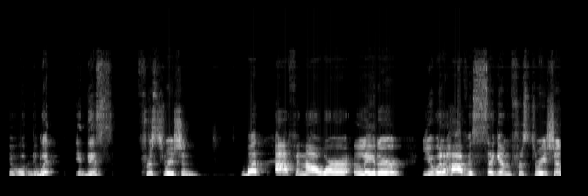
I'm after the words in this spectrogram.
with this frustration but half an hour later you will have a second frustration.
